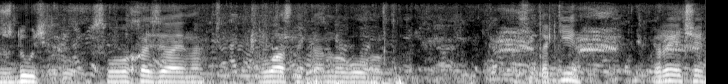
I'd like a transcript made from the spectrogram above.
Ждуть свого хазяїна, власника нового. Ось такі речі.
